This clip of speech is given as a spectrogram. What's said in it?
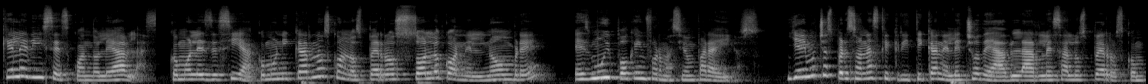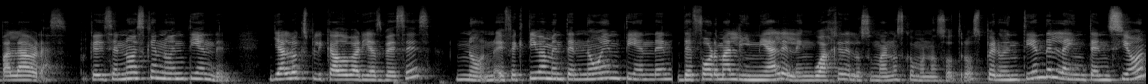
¿Qué le dices cuando le hablas? Como les decía, comunicarnos con los perros solo con el nombre es muy poca información para ellos. Y hay muchas personas que critican el hecho de hablarles a los perros con palabras, porque dicen, no, es que no entienden. Ya lo he explicado varias veces, no, efectivamente no entienden de forma lineal el lenguaje de los humanos como nosotros, pero entienden la intención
